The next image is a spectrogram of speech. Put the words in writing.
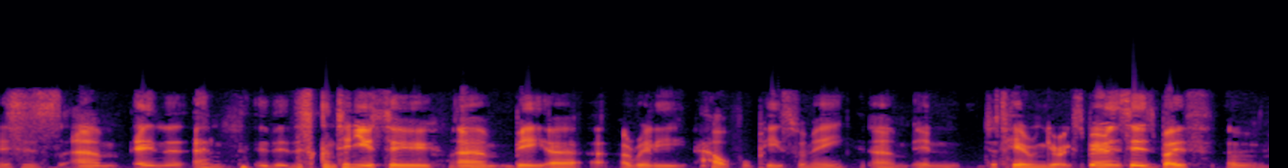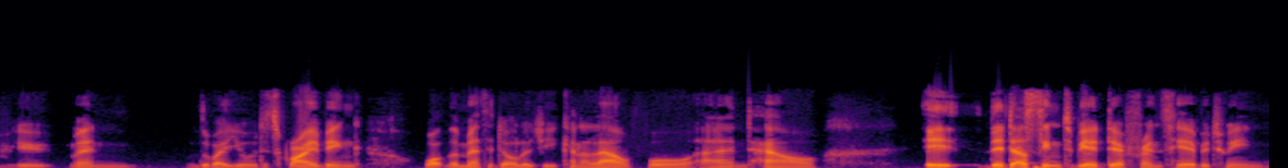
This is um, in, and this continues to um, be a, a, really helpful piece for me um, in just hearing your experiences, both of you, and the way you're describing what the methodology can allow for, and how it there does seem to be a difference here between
